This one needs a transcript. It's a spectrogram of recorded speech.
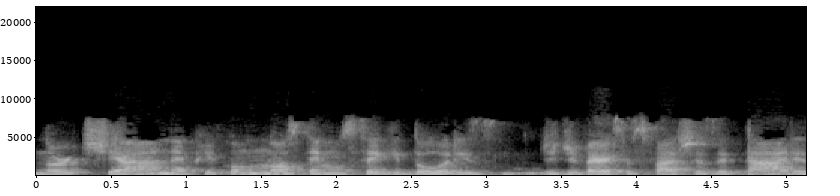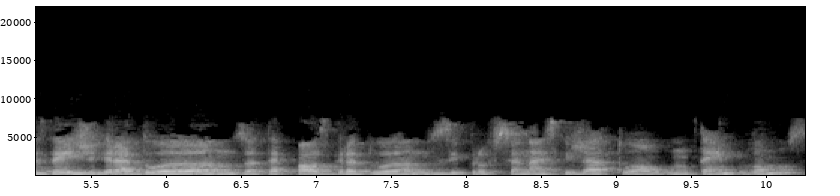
nortear, né? Porque como nós temos seguidores de diversas faixas etárias, desde graduandos até pós-graduandos e profissionais que já atuam há algum tempo, vamos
